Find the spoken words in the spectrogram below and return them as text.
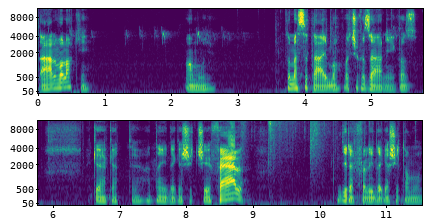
Ott áll valaki? Amúgy. A messze tájba, vagy csak az árnyék az. Kell kettő, hát ne idegesítsél fel! Direkt fel idegesít amúgy.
